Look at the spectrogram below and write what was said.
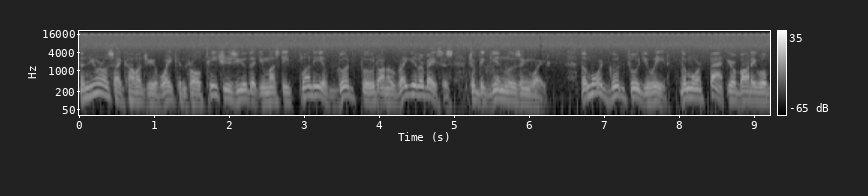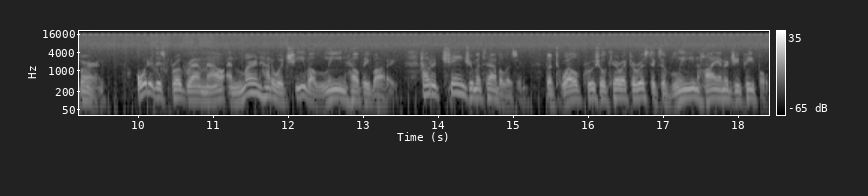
The neuropsychology of weight control teaches you that you must eat plenty of good food on a regular basis to begin losing weight. The more good food you eat, the more fat your body will burn. Order this program now and learn how to achieve a lean, healthy body, how to change your metabolism, the 12 crucial characteristics of lean, high-energy people,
